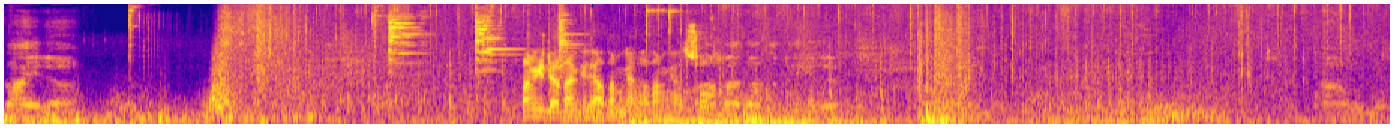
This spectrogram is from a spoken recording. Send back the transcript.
Daha geliyor. Adam geliyor, adam geliyor, adam geldi, adam geldi. Sol. Tamam, ben de biri geliyor. Tamam, vurdum.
